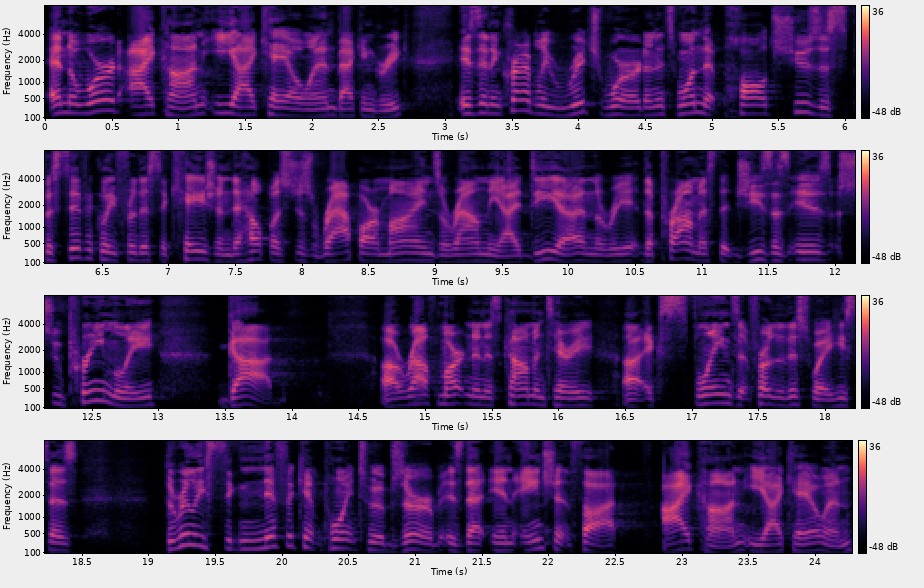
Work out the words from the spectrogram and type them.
And the word icon, E I K O N, back in Greek, is an incredibly rich word, and it's one that Paul chooses specifically for this occasion to help us just wrap our minds around the idea and the, re- the promise that Jesus is supremely God. Uh, Ralph Martin, in his commentary, uh, explains it further this way. He says, The really significant point to observe is that in ancient thought, icon, E I K O N,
